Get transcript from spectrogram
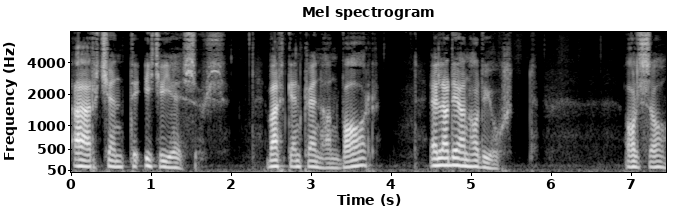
erkjente ikke Jesus, verken hvem han var, eller det han hadde gjort. Altså,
